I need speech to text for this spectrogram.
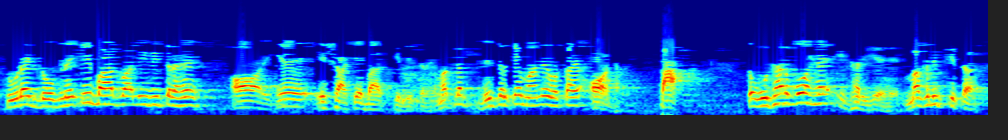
सूरज डूबने की बाद वाली वित्र है और ये ईशा के बाद की वित्र है। मतलब वित्र के माने होता है ऑर्डर ता तो उधर वो है, इधर ये है, मगरिब की तरह।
